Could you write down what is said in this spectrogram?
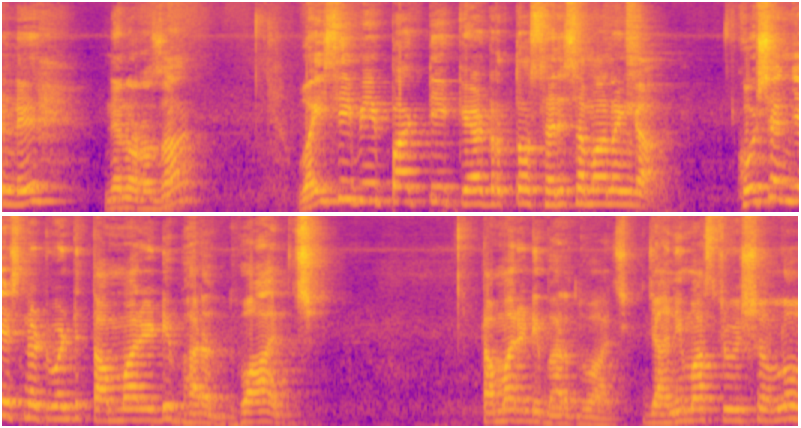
అండి నేను రజా. వైసీపీ పార్టీ కేడర్తో సరిసమానంగా క్వశ్చన్ చేసినటువంటి తమ్మారెడ్డి భరద్వాజ్. తమ్మారెడ్డి భరద్వాజ్ జానీ మాస్టర్ విషయంలో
